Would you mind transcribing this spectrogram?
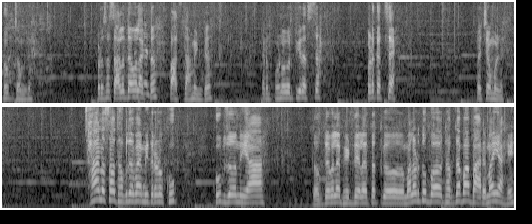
खूप जमलं. थोडंसं चालत द्यावं लागतं पाच दहा मिनटं. कारण पुण्यावरती रस्ता थोडा कच्चा आहे. त्याच्यामुळे. छान असा धबधबा आहे मित्रांनो खूप खूप जण या धबधब्याला भेट द्यायला तर मला वाटतं ब- धबधबा बारमाही आहे.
